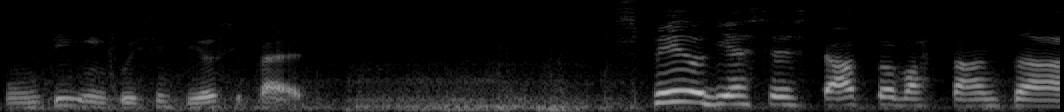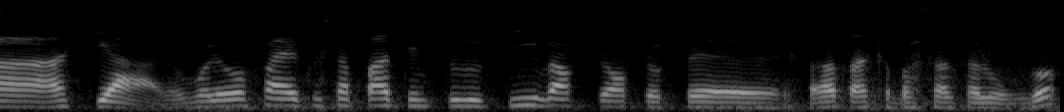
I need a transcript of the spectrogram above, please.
punti in cui il sentiero si perde. Spero di essere stato abbastanza chiaro. Volevo fare questa parte introduttiva proprio per. sarà stato anche abbastanza lungo.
